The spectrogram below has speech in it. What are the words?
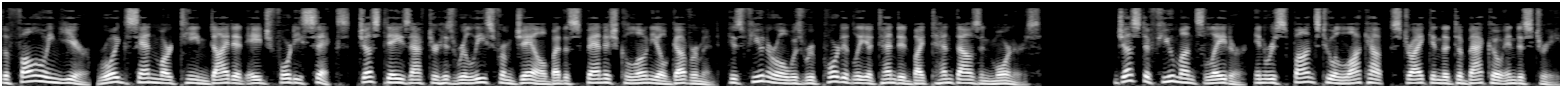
The following year, Roig San Martin died at age 46, just days after his release from jail by the Spanish colonial government. His funeral was reportedly attended by 10,000 mourners. Just a few months later, in response to a lockout strike in the tobacco industry,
